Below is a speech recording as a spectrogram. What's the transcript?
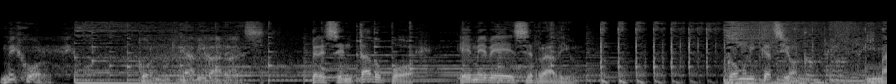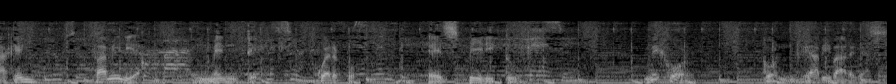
Mejor con Gaby Vargas. Presentado por MBS Radio. Comunicación, imagen, familia, mente, cuerpo, espíritu. Mejor con Gaby Vargas.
